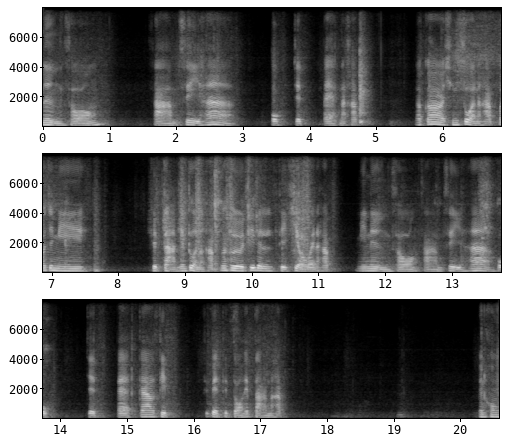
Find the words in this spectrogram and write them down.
หนึ่งสองสามสี่ห้าหกเจ็ดแปดนะครับ แล้วก็ชิ้นส่วนนะครับก็จะมีสิบสามชิ้นส่วนนะครับ ก็คือที่เป็นสีเขียวไว้นะครับ มีหนึ่งสองสามสี่ห้าหกเจ็ดแปดเก้าสิบสิบเอ็ดสิบสองสิบสามนะครับ เป็นโครง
